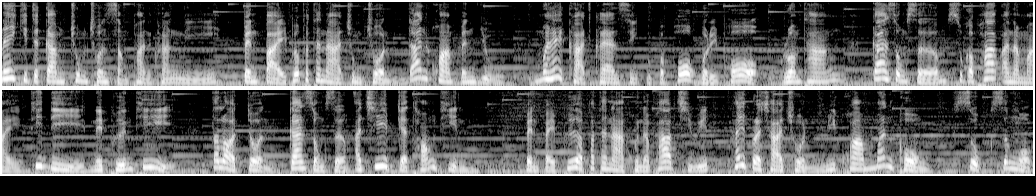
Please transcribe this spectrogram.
ในกิจกรรมชุมชนสัมพันธ์ครั้งนี้ เป็นไปเพื่อพัฒนาชุมชนด้านความเป็นอยู่ ไม่ให้ขาดแคลนสิ่งอุปโภคบริโภค รวมทั้งการส่งเสริมสุขภาพอนามัยที่ดีในพื้นที่ ตลอดจนการส่งเสริมอาชีพแก่ท้องถิ่น เป็นไปเพื่อพัฒนาคุณภาพชีวิต ให้ประชาชนมีความมั่นคง สุขสงบ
